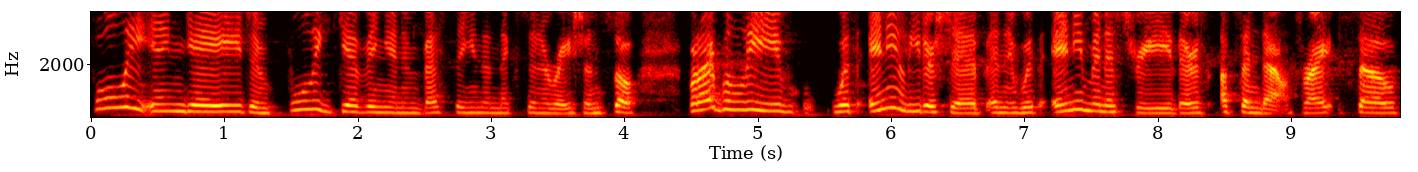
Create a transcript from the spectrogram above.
fully engaged and fully giving and investing in the next generation. So, but I believe with any leadership and with any ministry, there's ups and downs, right? So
